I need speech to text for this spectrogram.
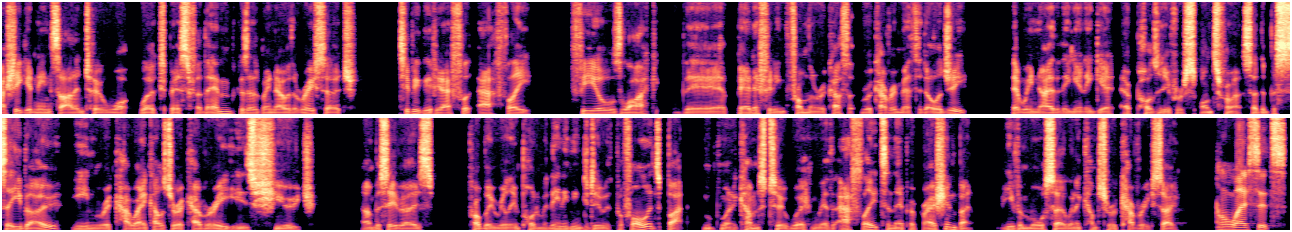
Actually, get an insight into what works best for them. Because as we know with the research, typically if an athlete feels like they're benefiting from the recovery methodology, then we know that they're going to get a positive response from it. So the placebo in reco- when it comes to recovery is huge. Um, placebo is probably really important with anything to do with performance, but when it comes to working with athletes and their preparation, but even more so when it comes to recovery. So unless it's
